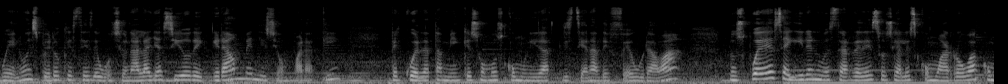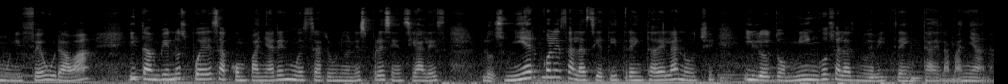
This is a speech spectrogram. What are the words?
Bueno, espero que este devocional haya sido de gran bendición para ti. Recuerda también que somos comunidad cristiana de Fe Urabá. Nos puedes seguir en nuestras redes sociales como arroba comunife y también nos puedes acompañar en nuestras reuniones presenciales los miércoles a las 7 y 30 de la noche y los domingos a las 9 y 30 de la mañana.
